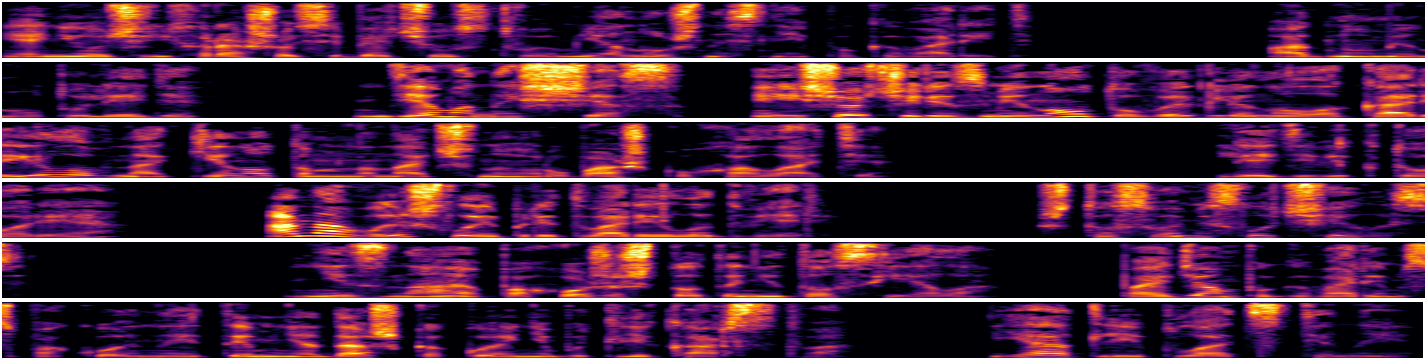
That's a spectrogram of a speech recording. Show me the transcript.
Я не очень хорошо себя чувствую, мне нужно с ней поговорить». «Одну минуту, леди». Демон исчез, еще через минуту выглянула Карила в накинутом на ночную рубашку халате. «Леди Виктория?» Она вышла и притворила дверь. «Что с вами случилось?» «Не знаю, похоже, что-то не то съела. Пойдем поговорим спокойно, и ты мне дашь какое-нибудь лекарство». Я отлипла от стены.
